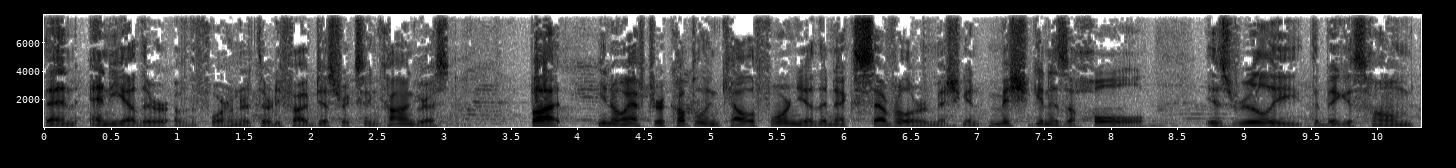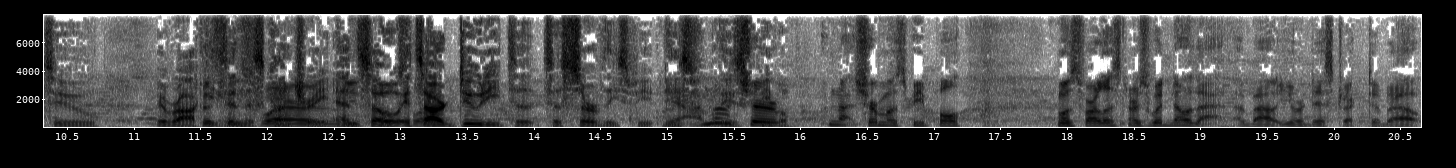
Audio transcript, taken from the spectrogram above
than any other of the 435 districts in Congress. But, you know, after a couple in California, the next several are in Michigan. Michigan as a whole is really the biggest home to Iraqis This in this country. And so it's live? our duty to, to serve these, pe- these, Yeah, I'm not these sure. people. I'm not sure most people, most of our listeners would know that about your district, about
